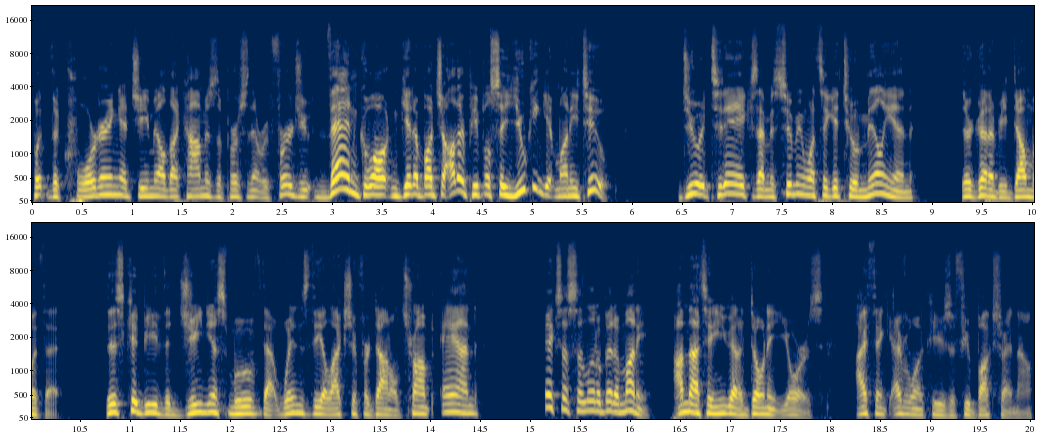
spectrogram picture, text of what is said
put the quartering at gmail.com as the person that referred you, then go out and get a bunch of other people so you can get money too. Do it today because I'm assuming once they get to a million, they're going to be done with it. This could be the genius move that wins the election for Donald Trump and makes us a little bit of money. I'm not saying you got to donate yours. I think everyone could use a few bucks right now,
